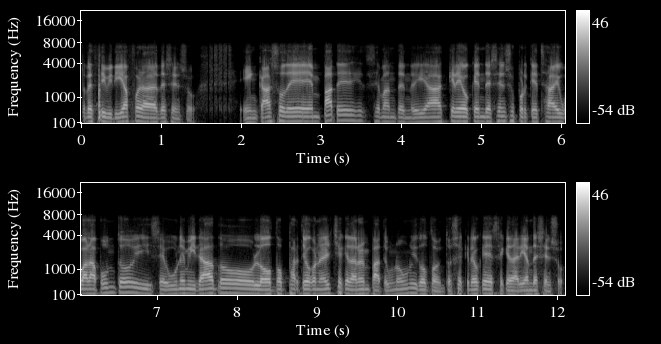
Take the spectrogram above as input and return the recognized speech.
recibiría fuera del descenso. En caso de empate, se mantendría, creo que en descenso, porque está igual a punto y según he mirado, los dos partidos con el Elche quedaron empate, 1-1 y 2-2. Entonces creo que se quedaría en descenso.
